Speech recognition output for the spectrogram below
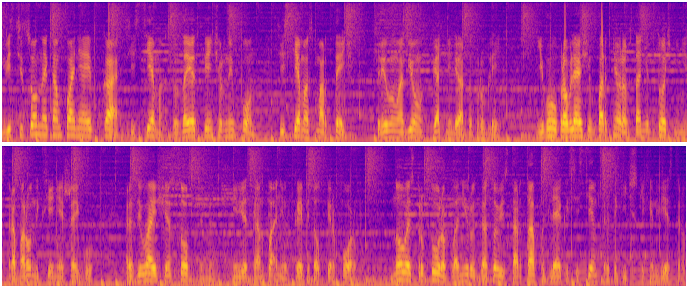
Инвестиционная компания АФК «Система» создает венчурный фонд Система SmartTech с целевым объемом в 5 миллиардов рублей. Его управляющим партнером станет дочь министра обороны Ксения Шойгу, развивающая собственную инвесткомпанию Capital Perform. Новая структура планирует готовить стартапы для экосистем стратегических инвесторов.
